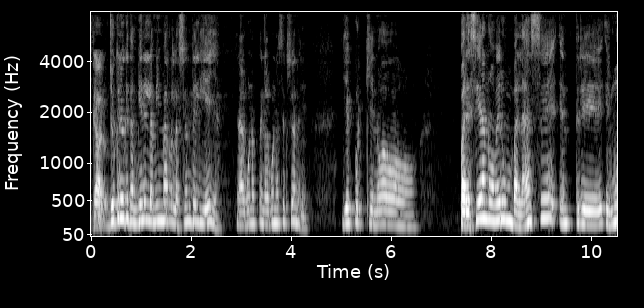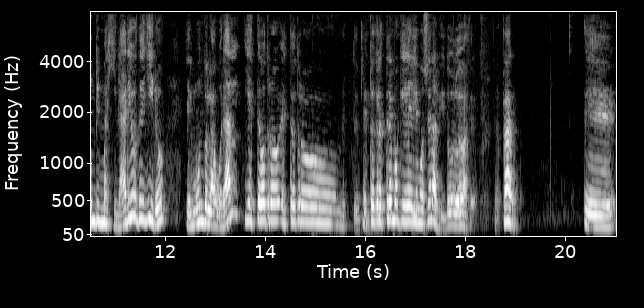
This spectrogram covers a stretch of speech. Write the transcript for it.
Claro. Yo creo que también es la misma relación de él y ella, en algunas, en algunas secciones. Mm. Y es porque no pareciera no haber un balance entre el mundo imaginario de Giro el mundo laboral y este otro este otro este, este otro extremo que es el emocional. y todo lo demás claro. Eh,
